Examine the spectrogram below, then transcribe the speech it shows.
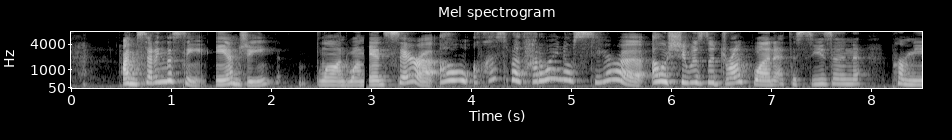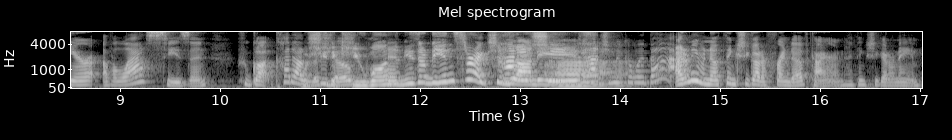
I'm setting the scene. Angie, blonde one, and Sarah. Oh, Elizabeth, how do I know Sarah? Oh, she was the drunk one at the season premiere of a last season who got cut out Was of the show she the. Q one? And these are the insurrection How did blondies. she how did she ah. make her way back? I don't even know. I Think she got a friend of Kyron. I think she got her name.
